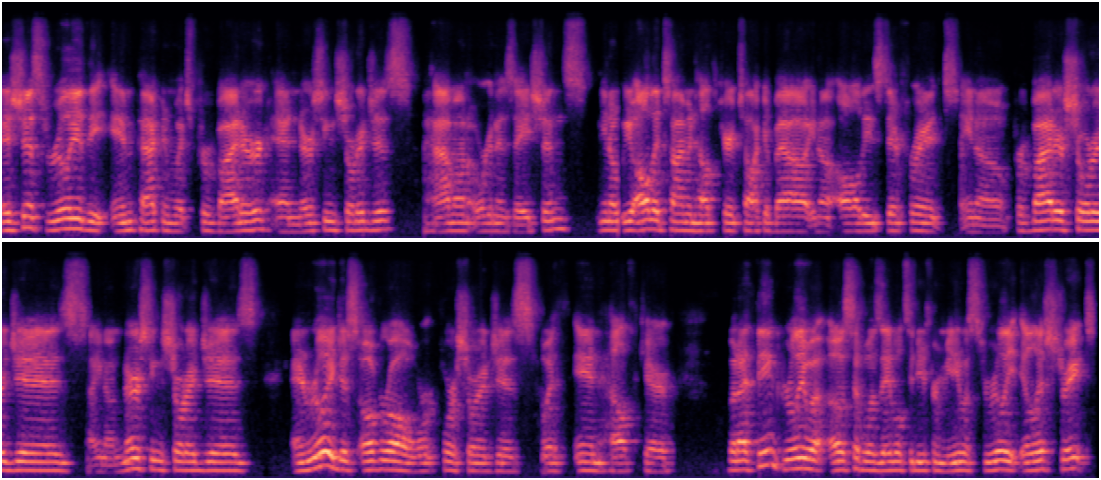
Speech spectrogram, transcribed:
It's just really the impact in which provider and nursing shortages have on organizations. You know, we all the time in healthcare talk about, you know, all these different, you know, provider shortages, you know, nursing shortages, and really just overall workforce shortages within healthcare. But I think really what OSEP was able to do for me was to really illustrate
